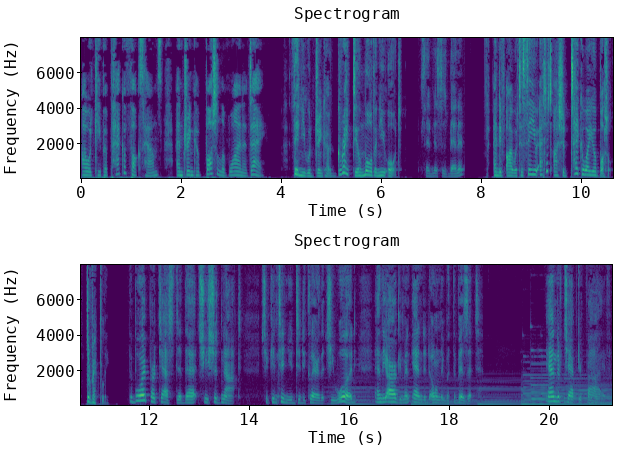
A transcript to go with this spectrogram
I would keep a pack of foxhounds and drink a bottle of wine a day. Then you would drink a great deal more than you ought, said Mrs. Bennet. And if I were to see you at it, I should take away your bottle directly. The boy protested that she should not. She continued to declare that she would, and the argument ended only with the visit. CHAPTER five.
